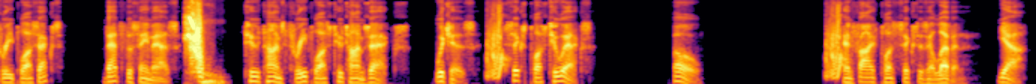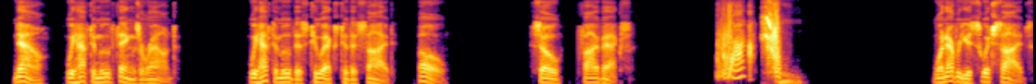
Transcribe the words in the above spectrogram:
3 plus x? That's the same as 2 times 3 plus 2 times x, which is 6. 6 plus 2x. Oh. And 5 plus 6 is 11. Yeah. Now, we have to move things around. We have to move this 2x to this side. Oh. So, 5x. Whenever you switch sides,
